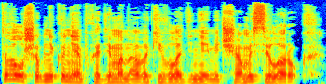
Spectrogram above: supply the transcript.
то волшебнику необходимы навыки владения мечом и сила рук.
